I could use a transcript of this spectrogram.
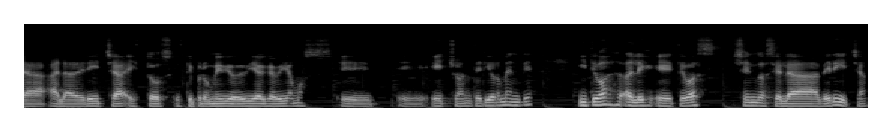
a la derecha estos, este promedio de vida que habíamos eh, eh, hecho anteriormente, y te vas, eh, te vas yendo hacia la derecha,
